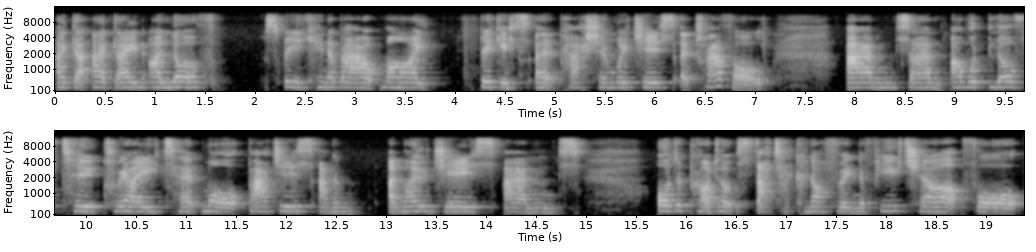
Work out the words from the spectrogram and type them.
again I love speaking about my biggest uh, passion which is uh, travel. And um, I would love to create uh, more badges and emojis and other products that I can offer in the future for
